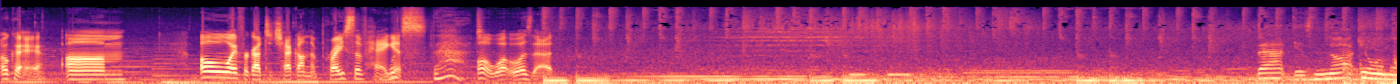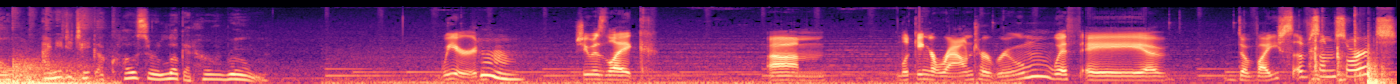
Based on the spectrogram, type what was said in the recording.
Okay. Um. Oh, I forgot to check on the price of haggis. What's that? Oh, what was that? That is not normal. I need to take a closer look at her room. Weird. Hmm. She was like, um, looking around her room with a device of some sort.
